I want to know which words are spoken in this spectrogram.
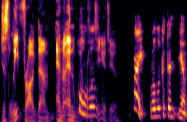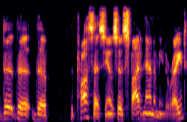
just leapfrogged them and and will well, continue to. Right. Well, look at the you know the the the the process, you know, so it's five nanometer, right?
